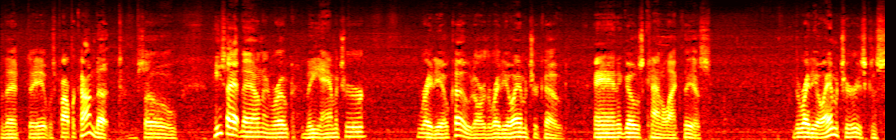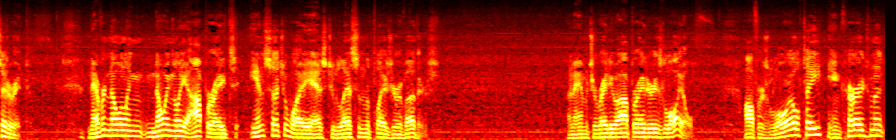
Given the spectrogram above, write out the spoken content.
that it was proper conduct. So he sat down and wrote the amateur radio code or the radio amateur code. And it goes kind of like this. The radio amateur is considerate, never knowing, knowingly operates in such a way as to lessen the pleasure of others. An amateur radio operator is loyal, offers loyalty, encouragement,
